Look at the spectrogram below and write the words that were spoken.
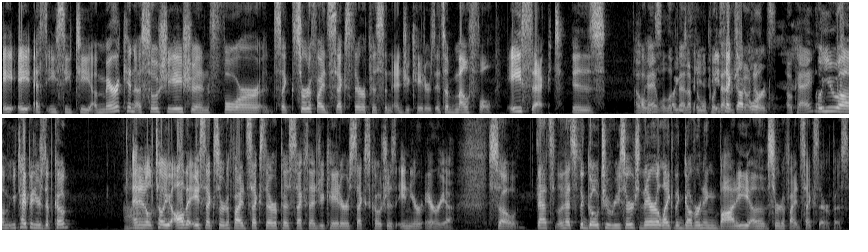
A A S E C T, American Association for it's like certified sex therapists and educators. It's a mouthful. AASECT is Okay, we'll look that up and we'll put that in the show notes. Okay. So you um you type in your zip code Ah. and it'll tell you all the AASECT certified sex therapists, sex educators, sex coaches in your area. So that's that's the go-to research. They're like the governing body of certified sex therapists.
